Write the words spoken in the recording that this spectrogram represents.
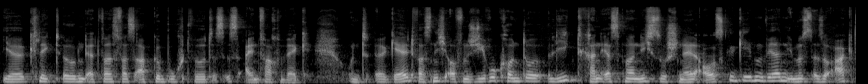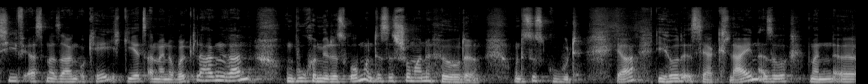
ihr klickt irgendetwas, was abgebucht wird, es ist einfach weg. Und äh, Geld, was nicht auf dem Girokonto liegt, kann erstmal nicht so schnell ausgegeben werden. Ihr müsst also aktiv erstmal sagen, okay, ich gehe jetzt an meine Rücklagen ran und buche mir das um und das ist schon mal eine Hürde und das ist gut. Ja, die Hürde ist sehr klein, also man äh,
